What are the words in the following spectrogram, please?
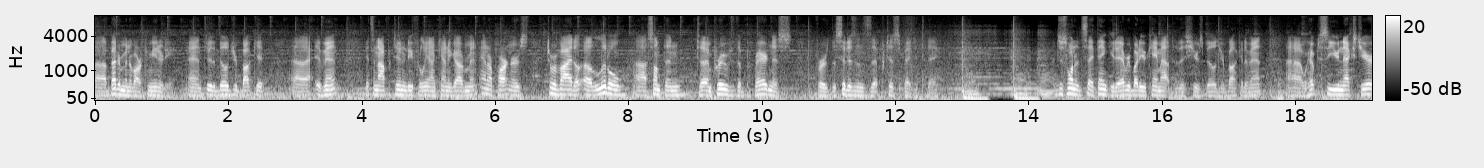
uh, betterment of our community. And through the Build Your Bucket uh, event. It's an opportunity for Leon County government and our partners to provide a, a little uh, something to improve the preparedness for the citizens that participated today. I just wanted to say thank you to everybody who came out to this year's Build Your Bucket event. Uh, we hope to see you next year.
